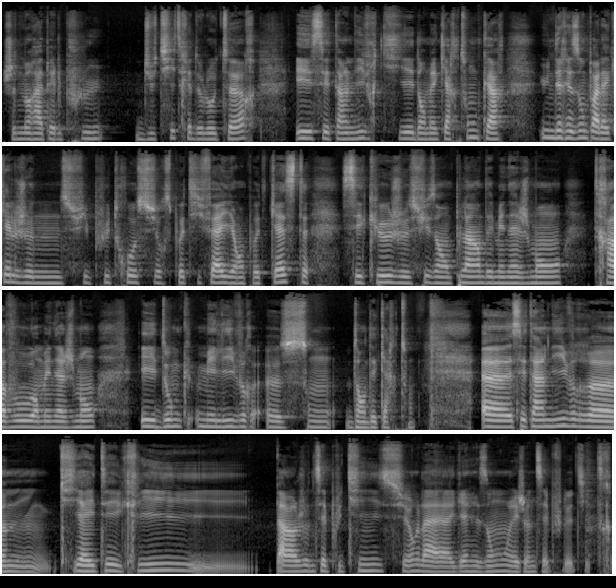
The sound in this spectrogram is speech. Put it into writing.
je ne me rappelle plus du titre et de l'auteur. Et c'est un livre qui est dans mes cartons, car une des raisons par laquelle je ne suis plus trop sur Spotify et en podcast, c'est que je suis en plein déménagement, travaux, emménagement, et donc mes livres euh, sont dans des cartons. Euh, c'est un livre euh, qui a été écrit par je ne sais plus qui sur la guérison et je ne sais plus le titre.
